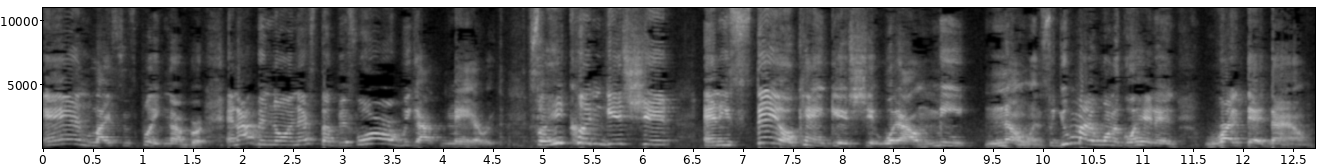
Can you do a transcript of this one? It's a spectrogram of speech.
and license plate number. And I've been knowing that stuff before we got married. So he couldn't get shit and he still can't get shit without me knowing. So you might want to go ahead and write that down.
